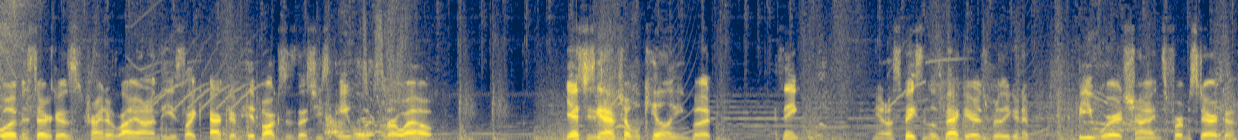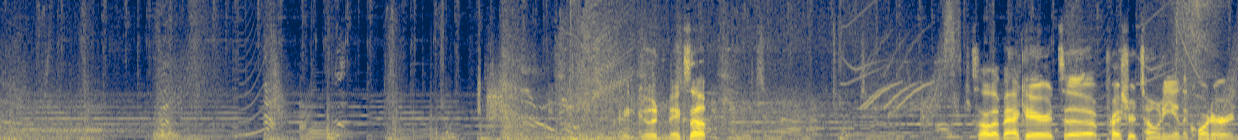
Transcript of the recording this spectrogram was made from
what Mysterica is trying to rely on these like active hitboxes that she's able to throw out. Yeah, she's gonna have trouble killing, but I think you know spacing those back airs is really gonna be where it shines for Mysterica. Good mix up. Saw the back air to pressure Tony in the corner, and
